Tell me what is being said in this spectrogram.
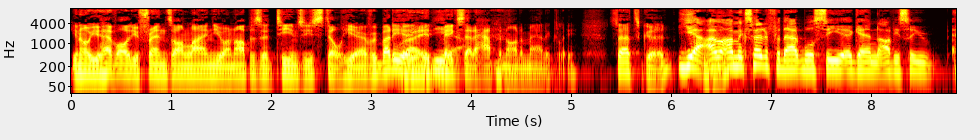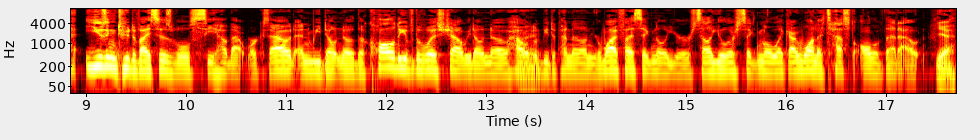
you know you have all your friends online you're on opposite teams you still hear everybody It- Right. it, makes Yeah. that happen automatically so that's good Yeah, I'm, I'm excited for that. We'll see again. Obviously, using two devices, we'll see how that works out. And we don't know the quality of the voice chat. We don't know how it'll be dependent on your Wi-Fi signal, your cellular signal. Like, I want to test all of that out. Yeah.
